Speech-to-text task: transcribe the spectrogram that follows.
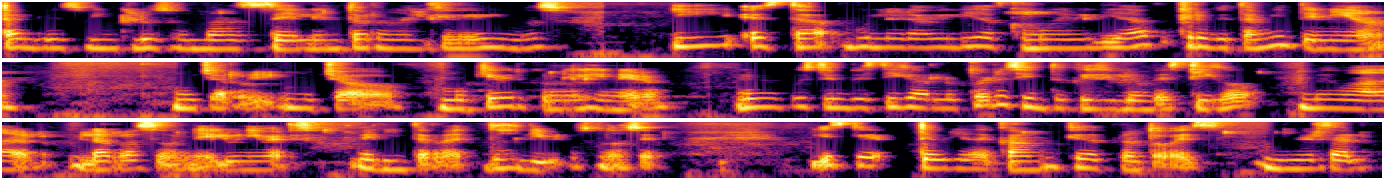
tal vez incluso más del entorno en el que vivimos. Y esta vulnerabilidad como debilidad creo que también tenía mucha, mucha como que ver con el género. No me he puesto a investigarlo, pero siento que si lo investigo me va a dar la razón el universo, el internet, los libros, no sé. Y es que teoría de Kant, que de pronto es universal,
